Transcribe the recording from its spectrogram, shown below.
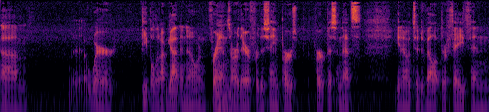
um, where people that I've gotten to know and friends are there for the same pers- purpose, and that's you know to develop their faith and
